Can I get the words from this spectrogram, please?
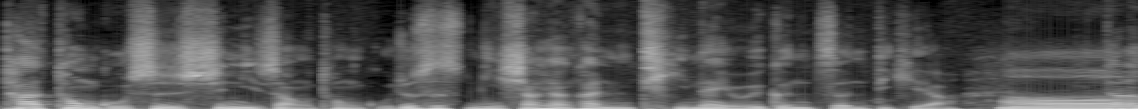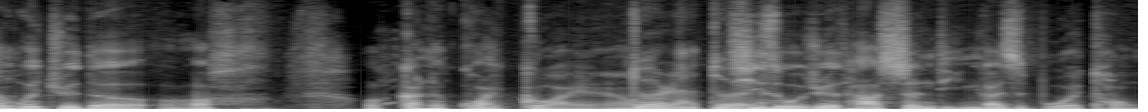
他的痛苦是心理上的痛苦，就是你想想看，你体内有一根针底下，哦，当然会觉得哦。我干的怪怪的，对了，对。其实我觉得他身体应该是不会痛，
